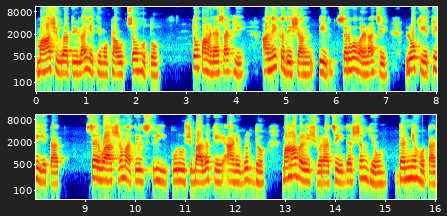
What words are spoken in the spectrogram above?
महाशिवरात्रीला येथे मोठा उत्सव होतो. तो पाहण्यासाठी अनेक देशांतील सर्व वर्णाचे लोक येथे येतात. सर्व आश्रमातील स्त्री पुरुष बालके आणि वृद्ध महाबळेश्वराचे दर्शन घेऊन धन्य होतात.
